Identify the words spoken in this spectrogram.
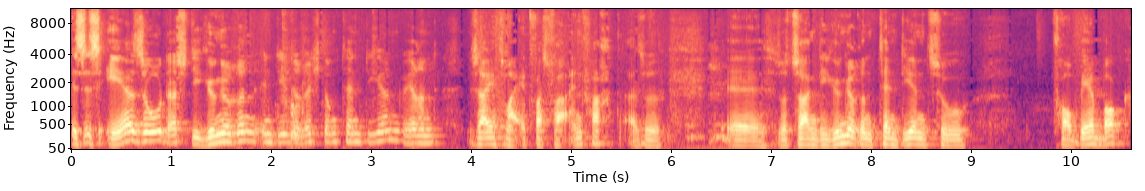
es ist eher so, dass die Jüngeren in diese Richtung tendieren, während, ich sage jetzt mal etwas vereinfacht, also äh, sozusagen die Jüngeren tendieren zu Frau Baerbock,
